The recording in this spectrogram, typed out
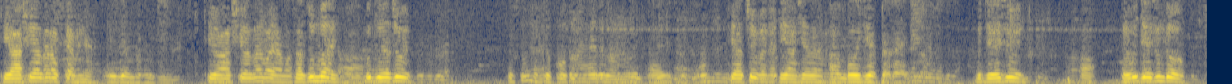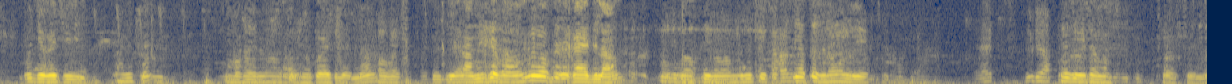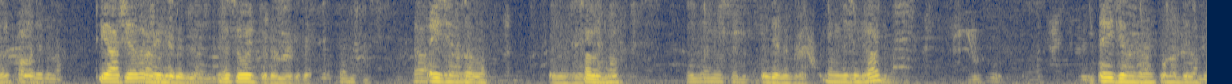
তুই আশি হাজার আজকে আমি না তুই আশি হাজার ভাই আমার সাজুন ভাই বুঝছি সাজু কত টাকা দিলাম তুই আছো ভাই না তুই আশি হাজার আমি বই যে বুঝে গেছি হ্যাঁ বুঝে গেছি তো বুঝে গেছি আমি আমি খাই দিলাম বাবা মুঝে কান দিয়ে আসতেছে না মনে হয় তুই আশি হাজার এই যে দিলাম বুঝছি এটা নিয়ে দিবে এই যে না চাল্লাম চলো না। এই যে দিলাম। আমি দিছি না। এই যে না। দিলাম।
